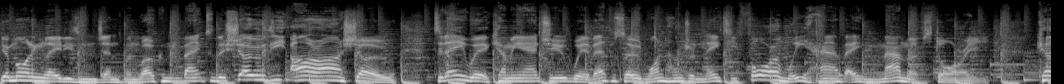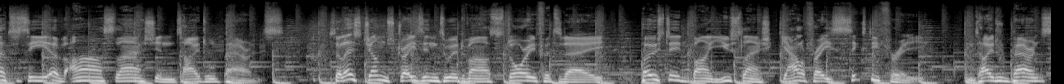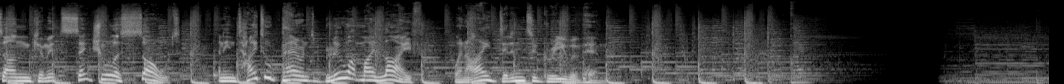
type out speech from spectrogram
Good morning, ladies and gentlemen. Welcome back to the show, The RR Show. Today we're coming at you with episode 184, and we have a mammoth story, courtesy of r slash entitled parents. So let's jump straight into it. Our story for today, posted by u slash Gallifrey63. Entitled parent's son commits sexual assault. An entitled parent blew up my life when I didn't agree with him.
